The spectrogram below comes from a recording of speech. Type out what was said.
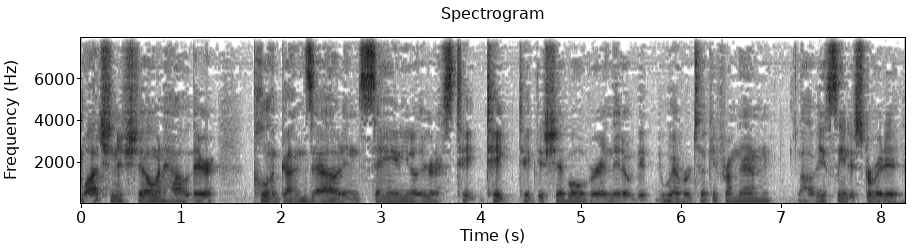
watching the show and how they're pulling guns out and saying, you know, they're gonna take take take the ship over, and they don't. They, whoever took it from them, obviously destroyed it.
